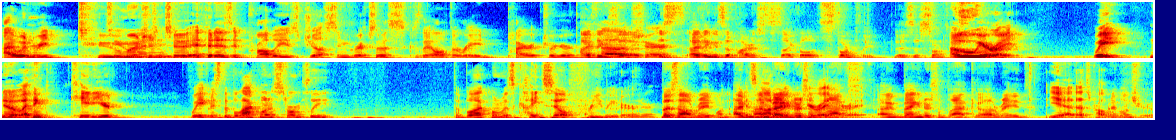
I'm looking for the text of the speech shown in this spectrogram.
I wouldn't read too, Too much, much into into it. it. If it is, it probably is just in Grixis because they all have the raid pirate trigger. I think Oh, it's a, sure. it's, I think it's a pirate cycle. It's Stormfleet. There's a Stormfleet. Oh, you're right. Wait, no, I think Katie, you're. Wait, was the black one a Stormfleet? The black one was Kitesail Freebooter. But it's not a raid one. I'm, It's I'm not a betting raid. there's a right, black. right. I'm betting there's a black uh, raid. Yeah, that's probably Raid one. true.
